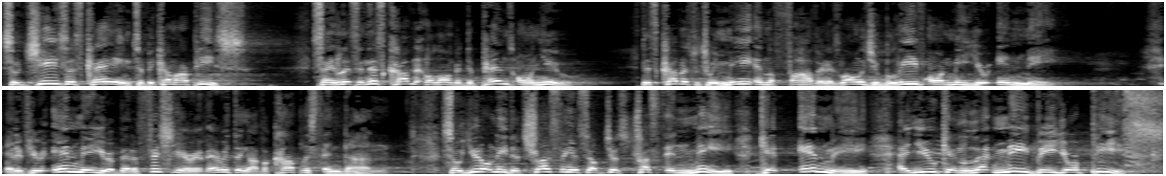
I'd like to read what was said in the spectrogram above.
So Jesus came to become our peace, saying, listen, this covenant no longer depends on you. This covenant's between me and the Father, and as long as you believe on me, you're in me. And if you're in me, you're a beneficiary of everything I've accomplished and done. So you don't need to trust in yourself, just trust in me, get in me, and you can let me be your peace.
